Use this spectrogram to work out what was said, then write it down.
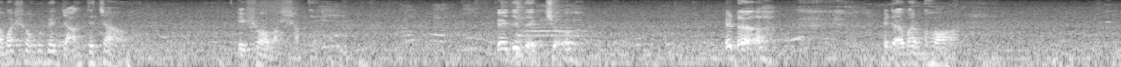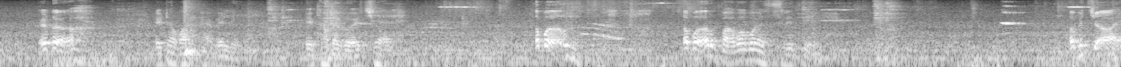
আমার সম্পর্কে জানতে চাও, এসো আমার সাথে। এই যে দেখছ, এটা এটা আমার ঘর। এটা এটা আমার ফ্যামিলি এখানে রয়েছে আমার আমার বাবা মায়ের স্মৃতি। আমি চাই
